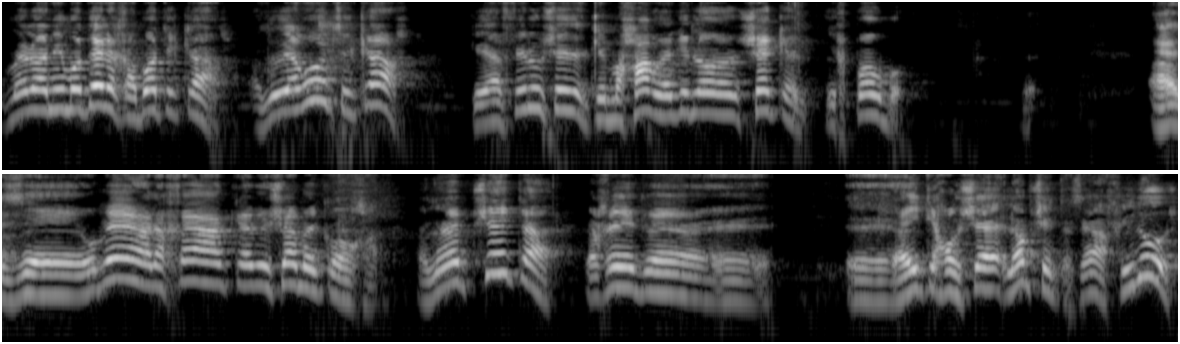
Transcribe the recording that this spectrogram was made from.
אומר לו אני מודה לך בוא תיקח. אז הוא ירוץ, ייקח. כי אפילו ש... כי מחר הוא יגיד לו שקל, לכפור בו. אז אה, הוא אומר הלכה כרבי בן כורחה. אז הוא אומר פשיטא, יחיד. אה, אה, הייתי חושב, לא פשיטא, זה חידוש,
